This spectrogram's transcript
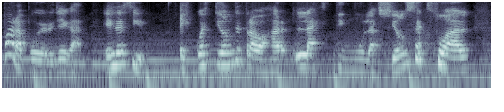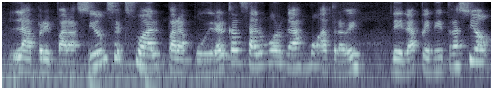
para poder llegar. Es decir, es cuestión de trabajar la estimulación sexual, la preparación sexual para poder alcanzar un orgasmo a través de la penetración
